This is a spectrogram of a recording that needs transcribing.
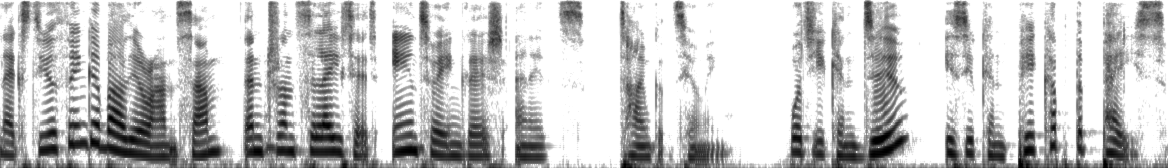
Next, you think about your answer, then translate it into English, and it's time consuming. What you can do is you can pick up the pace,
